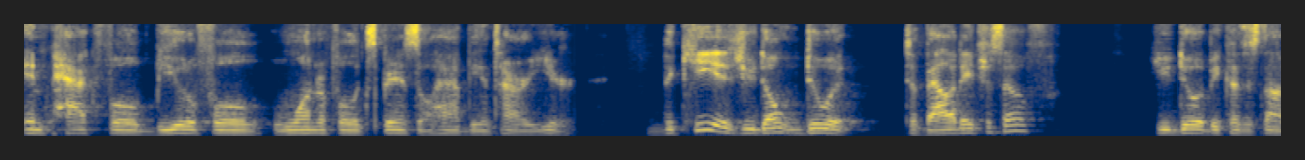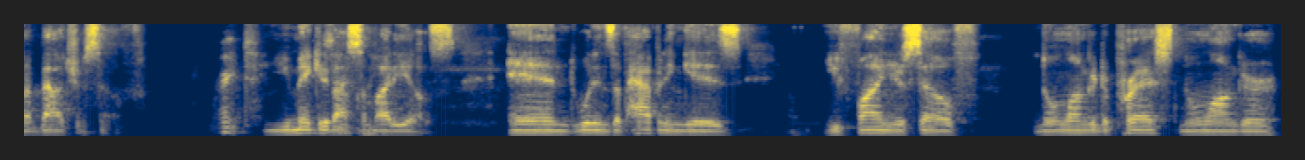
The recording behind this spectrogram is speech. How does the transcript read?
impactful, beautiful, wonderful experience they'll have the entire year. The key is you don't do it to validate yourself. You do it because it's not about yourself. Right. You make it exactly. about somebody else. And what ends up happening is you find yourself no longer depressed, no longer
